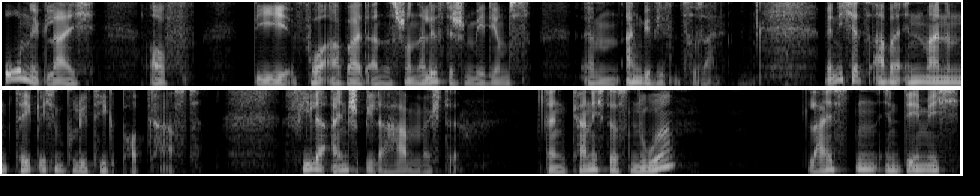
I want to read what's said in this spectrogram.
ohne gleich auf die Vorarbeit eines journalistischen Mediums ähm, angewiesen zu sein. Wenn ich jetzt aber in meinem täglichen Politik-Podcast viele Einspieler haben möchte, dann kann ich das nur leisten, indem ich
